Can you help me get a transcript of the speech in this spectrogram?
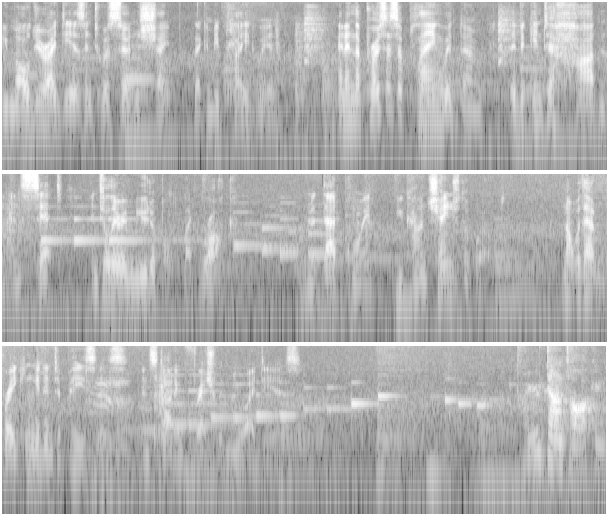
You mold your ideas into a certain shape that can be played with. And in the process of playing with them, they begin to harden and set until they're immutable, like rock. And at that point, You can't change the world. Not without breaking it into pieces and starting fresh with new ideas. Are you done talking?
